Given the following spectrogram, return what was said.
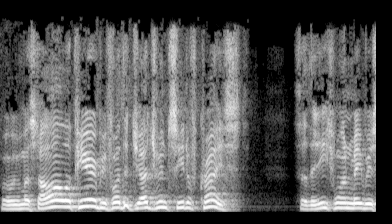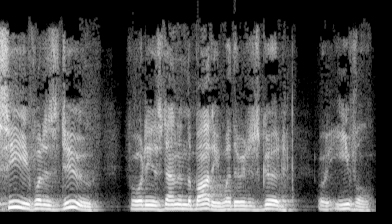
For we must all appear before the judgment seat of Christ, so that each one may receive what is due for what he has done in the body, whether it is good or evil.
